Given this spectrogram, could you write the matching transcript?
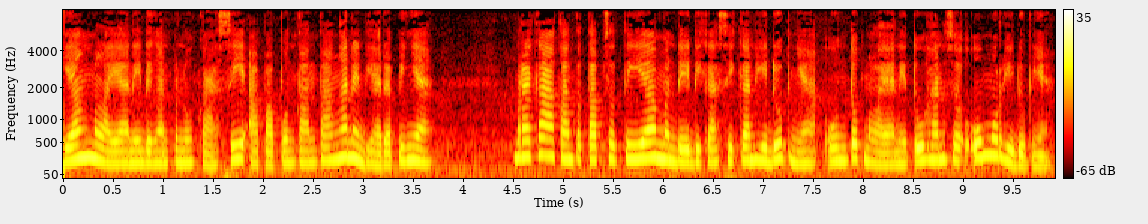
yang melayani dengan penuh kasih apa pun tantangan yang dihadapinya. Mereka akan tetap setia mendedikasikan hidupnya untuk melayani Tuhan seumur hidupnya.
